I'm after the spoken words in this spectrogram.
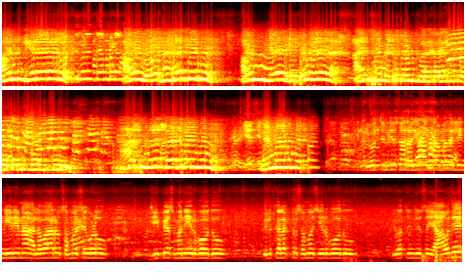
ಅವ್ರು ನಿಮ್ಗೆ ಏನ್ ಹೇಳಿಲ್ಲ ಅವರು ನಾ ಹೇಳಕ್ ಕೇಳ್ರಿ ಅವ್ರು ನಿಮ್ಗೆ ಬೆಲೆ ಹೇಳಿಲ್ಲ ಆಯ್ತು ಸರ್ ಮೆಟ್ರೋ ತಗೊಂಡು ಕರೆಕ್ಟ್ ಮಾಡಿ ಅನ್ಕೊಂಡಿಲ್ಲ ಆರು ತಿಂಗಳು ಕರೆಕ್ಟ್ ಮಾಡಿ ನಾನು ಹೆಣ್ಣಾಳು ಎಪ್ಪ ಇವತ್ತಿನ ದಿವಸ ರಂಜನ ಗ್ರಾಮದಲ್ಲಿ ನೀರಿನ ಹಲವಾರು ಸಮಸ್ಯೆಗಳು ಜಿ ಪಿ ಎಸ್ ಮನಿ ಇರ್ಬೋದು ಬಿಲ್ ಕಲೆಕ್ಟರ್ ಸಮಸ್ಯೆ ಇರ್ಬೋದು, ಇವತ್ತಿನ ದಿವಸ ಯಾವುದೇ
